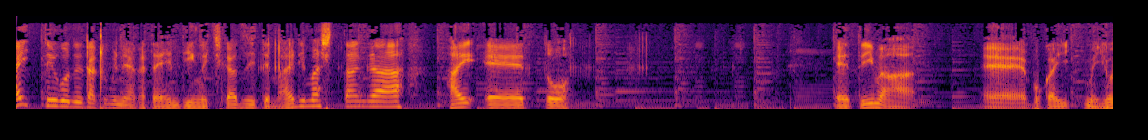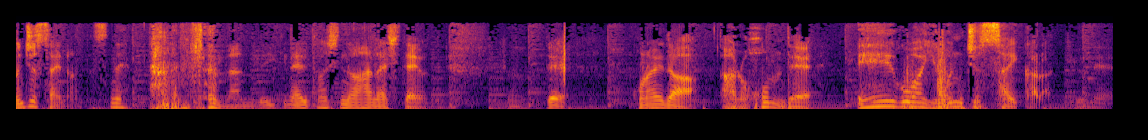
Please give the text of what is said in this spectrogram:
はい、ということで、匠の館エンディング近づいてまいりましたが、はい、えー、っと、えー、っと、今、えー、僕は今40歳なんですね。なんでいきなり年の話だよって。うん、で、この間、あの本で、英語は40歳からっていうね、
